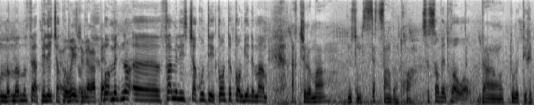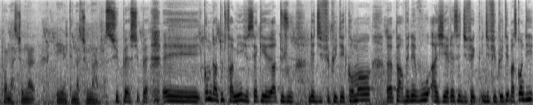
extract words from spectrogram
me- me faire appeler Tchakounte. Oui, je me rappelle. Bon, maintenant, Family Tchakounte compte combien de membres Actuellement, nous sommes 723 723, wow. dans tout le territoire national et international. Super, super. Et comme dans toute famille, je sais qu'il y a toujours des difficultés. Comment euh, parvenez-vous à gérer ces diffi- difficultés? Parce qu'on dit,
